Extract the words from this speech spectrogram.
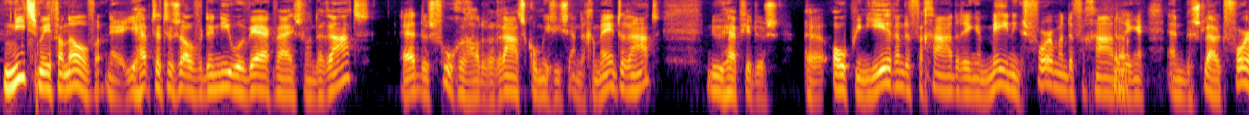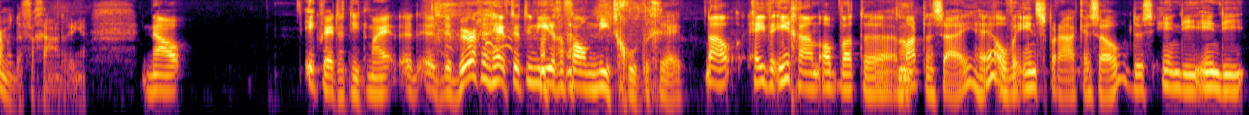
niets meer van over. Nee, je hebt het dus over de nieuwe werkwijze van de raad. Hè, dus vroeger hadden we raadscommissies en de gemeenteraad. Nu heb je dus eh opinierende vergaderingen, meningsvormende vergaderingen en besluitvormende vergaderingen. Nou, Ik weet het niet, maar eh, de burger heeft het in ieder geval niet goed begrepen. Nou, even ingaan op wat uh, Marten zei hè, over inspraak en zo. Dus in die, in die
